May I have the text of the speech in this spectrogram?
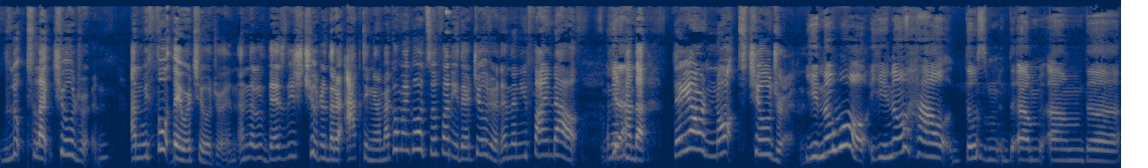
looked like children. And we thought they were children. And there's these children that are acting. And I'm like, oh my god, so funny, they're children. And then you find out, on the Yeah. other hand, that they are not children. You know what? You know how those um um the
